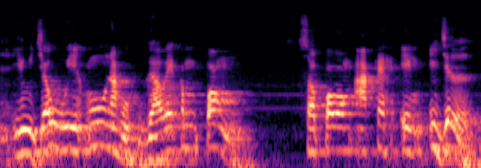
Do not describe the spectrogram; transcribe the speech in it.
yujawwi'unahu gawe kempong. Sapa wong akeh ing ijel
